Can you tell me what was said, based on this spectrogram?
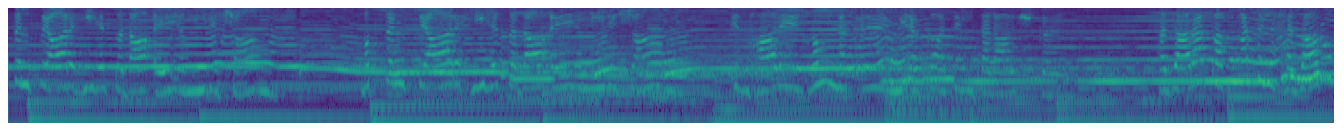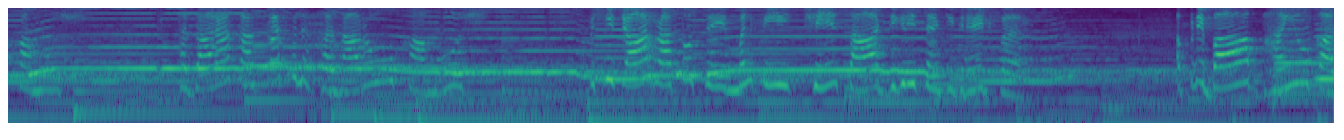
मक्तल से आ रही है सदा, ए अमीर शाम। मक्तल से आ रही है सदा, ए अमीर शाम। इजहार गम न कर, मेरा कातिल तलाश कर। हजारा का कत्ल हज़ारों खामोश। हजारा का कत्ल हज़ारों खामोश। पिछली चार रातों से मनफी छह सात डिग्री सेंटीग्रेड पर। अपने बाप भाइयों का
